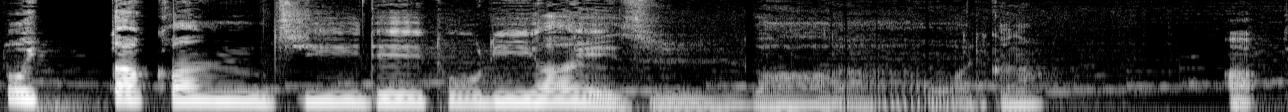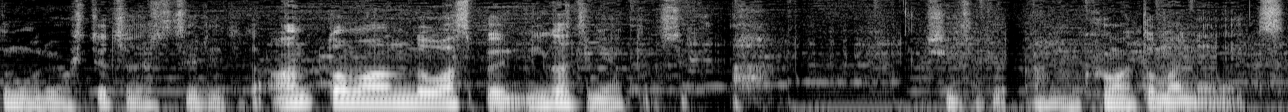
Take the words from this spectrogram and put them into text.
といった感じで、とりあえずは終わりかな。あ、でも俺は一つ忘れてた。アントマンワスプ2月にやってますよ。あ、新作。あの、クワントマネーのやつ。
